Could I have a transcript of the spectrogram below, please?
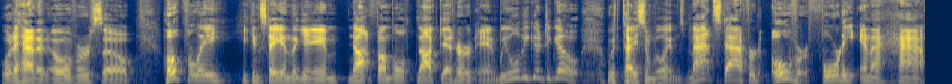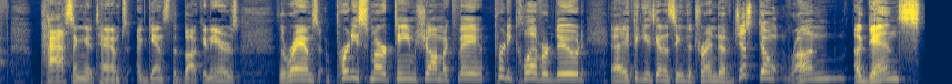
would have had it over. So hopefully he can stay in the game, not fumble, not get hurt, and we will be good to go with Ty'Son Williams. Matt Stafford over 40 and a half passing attempts against the Buccaneers. The Rams, a pretty smart team. Sean McVay, pretty clever dude. I think he's going to see the trend of just don't run against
